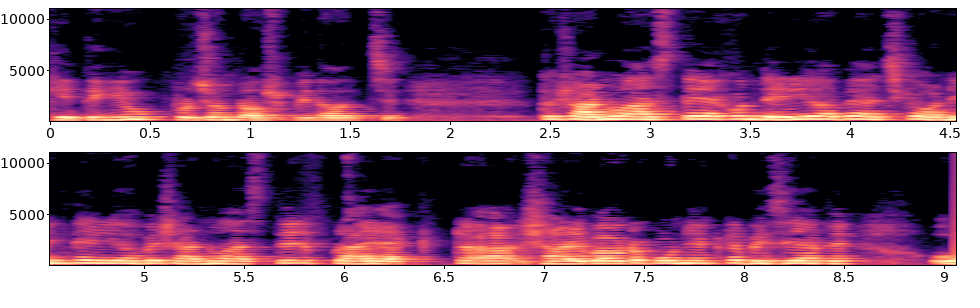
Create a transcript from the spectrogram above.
খেতে গিয়েও প্রচণ্ড অসুবিধা হচ্ছে। তো শানু আসতে এখন দেরি হবে, আজকে অনেক দেরি হবে। শানু আসতে প্রায় একটা, সাড়ে বারোটা, পৌনে একটা বেজে যাবে। ও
